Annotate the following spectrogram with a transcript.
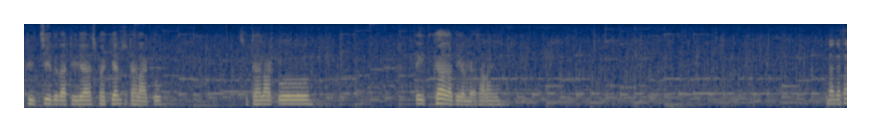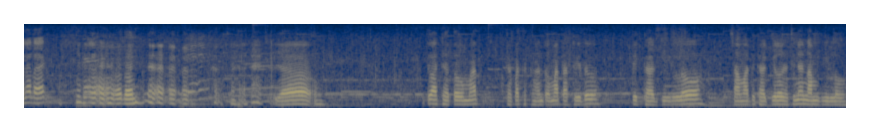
biji itu tadi ya sebagian sudah laku sudah laku tiga tadi kalau nggak salah ya Udah jajan tek? Beton. Ya. Itu ada tomat, dapat dagangan tomat tadi itu 3 kilo sama 3 kilo jadinya 6 kilo.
